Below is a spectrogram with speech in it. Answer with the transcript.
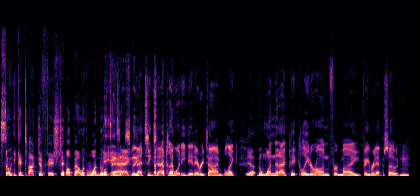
so he could talk to fish to help out with one little task. Exactly. That's exactly what he did every time. Like Yep. the one that I pick later on for my favorite episode, Mm-hmm.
